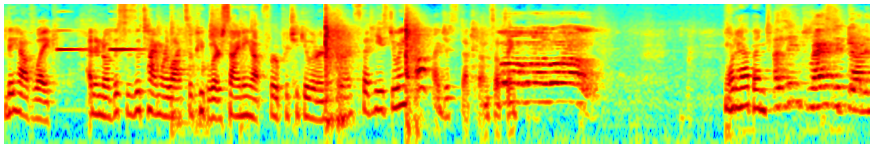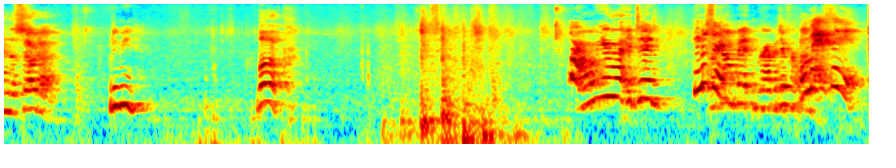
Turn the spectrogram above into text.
they have like, I don't know, this is the time where lots of people are signing up for a particular insurance that he's doing. Oh, I just stepped on something. Whoa, whoa, whoa! What happened? I think plastic got in the soda. What do you mean? Look. Oh yeah, it did. Let me see. Dump it and grab a different one. Let one. me see. it.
